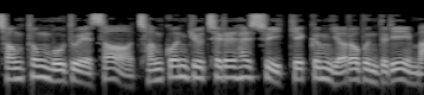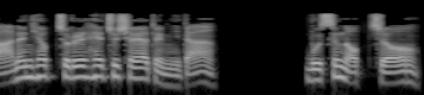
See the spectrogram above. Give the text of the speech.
정통 모두에서 정권 교체를 할 수 있게끔 여러분들이 많은 협조를 해주셔야 됩니다. 무슨 없죠.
